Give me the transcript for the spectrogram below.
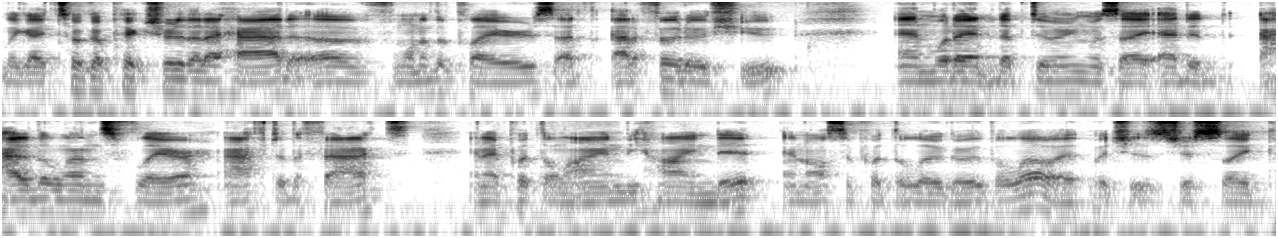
like I took a picture that I had of one of the players at, at a photo shoot, and what I ended up doing was I added added a lens flare after the fact, and I put the lion behind it, and also put the logo below it, which is just like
